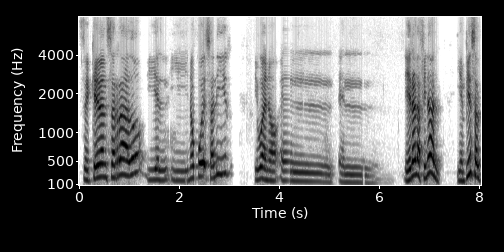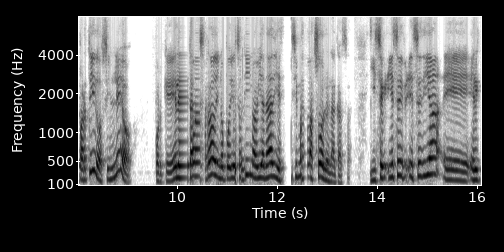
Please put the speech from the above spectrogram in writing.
Se queda encerrado y, el, y no puede salir y bueno, el, era la final. Y empieza el partido sin Leo, porque él estaba cerrado y no podía salir, no había nadie, encima estaba solo en la casa. Y ese, ese, día eh,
